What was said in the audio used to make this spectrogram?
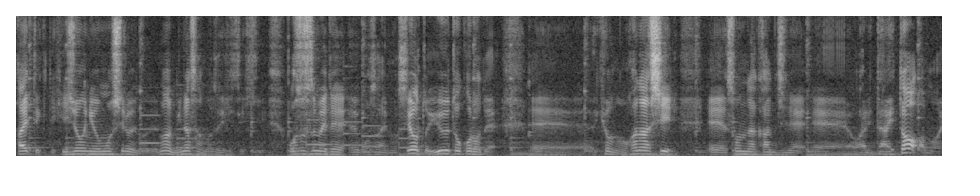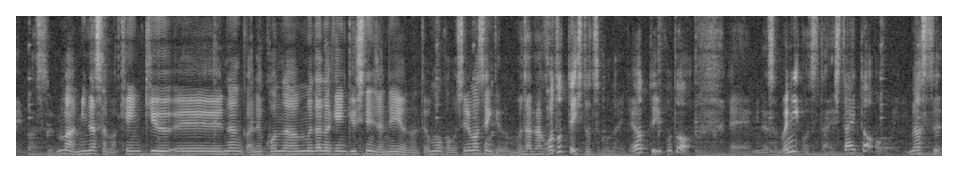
入ってきて非常に面白いので、まあ、皆さんもぜひぜひおすすめでございますよというところで、えー、今日のお話、えー、そんな感じで、えー、終わりたいと思いますまあ皆様研究、えなんかねこんな無駄な研究してんじゃねえよなんて思うかもしれませんけど無駄なことって一つもないんだよっていうことを、え皆様にお伝えしたいと思います。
